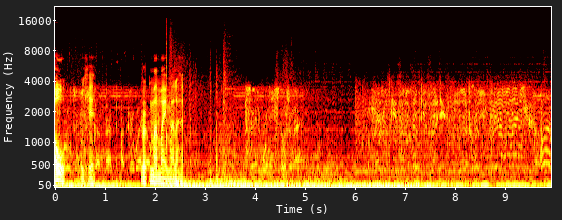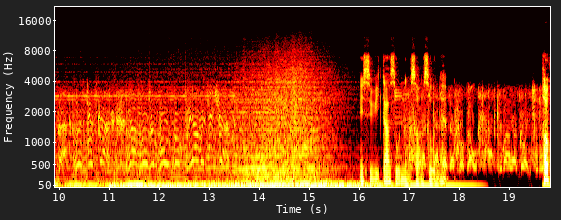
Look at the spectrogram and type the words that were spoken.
โอ้ โอเค รถมาใหม่มาแล้วฮะนี่ CV 90120นะครับเฮ้ย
